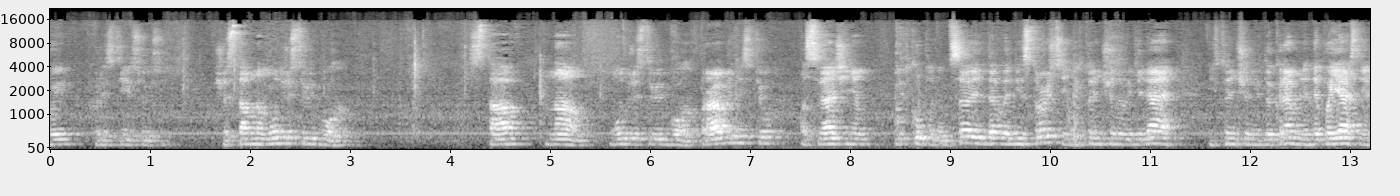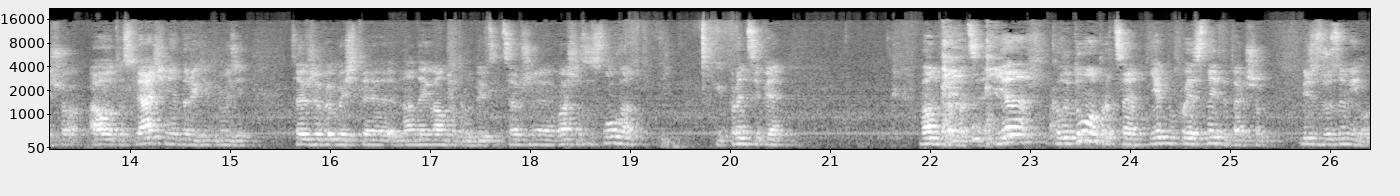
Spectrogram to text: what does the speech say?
ви в Христі Ісусі, що став нам мудрістю від Бога. Став нам мудрістю від Бога, праведністю, освяченням, відкупленням. Все йде в одній строчці, ніхто нічого не виділяє, ніхто нічого не відокремлює, не пояснює, що а от освячення, дорогі друзі, це вже, вибачте, треба і вам потрудитися. Це вже ваша заслуга. І в принципі, вам треба це. Я коли думав про це, як би пояснити так, щоб більш зрозуміло.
